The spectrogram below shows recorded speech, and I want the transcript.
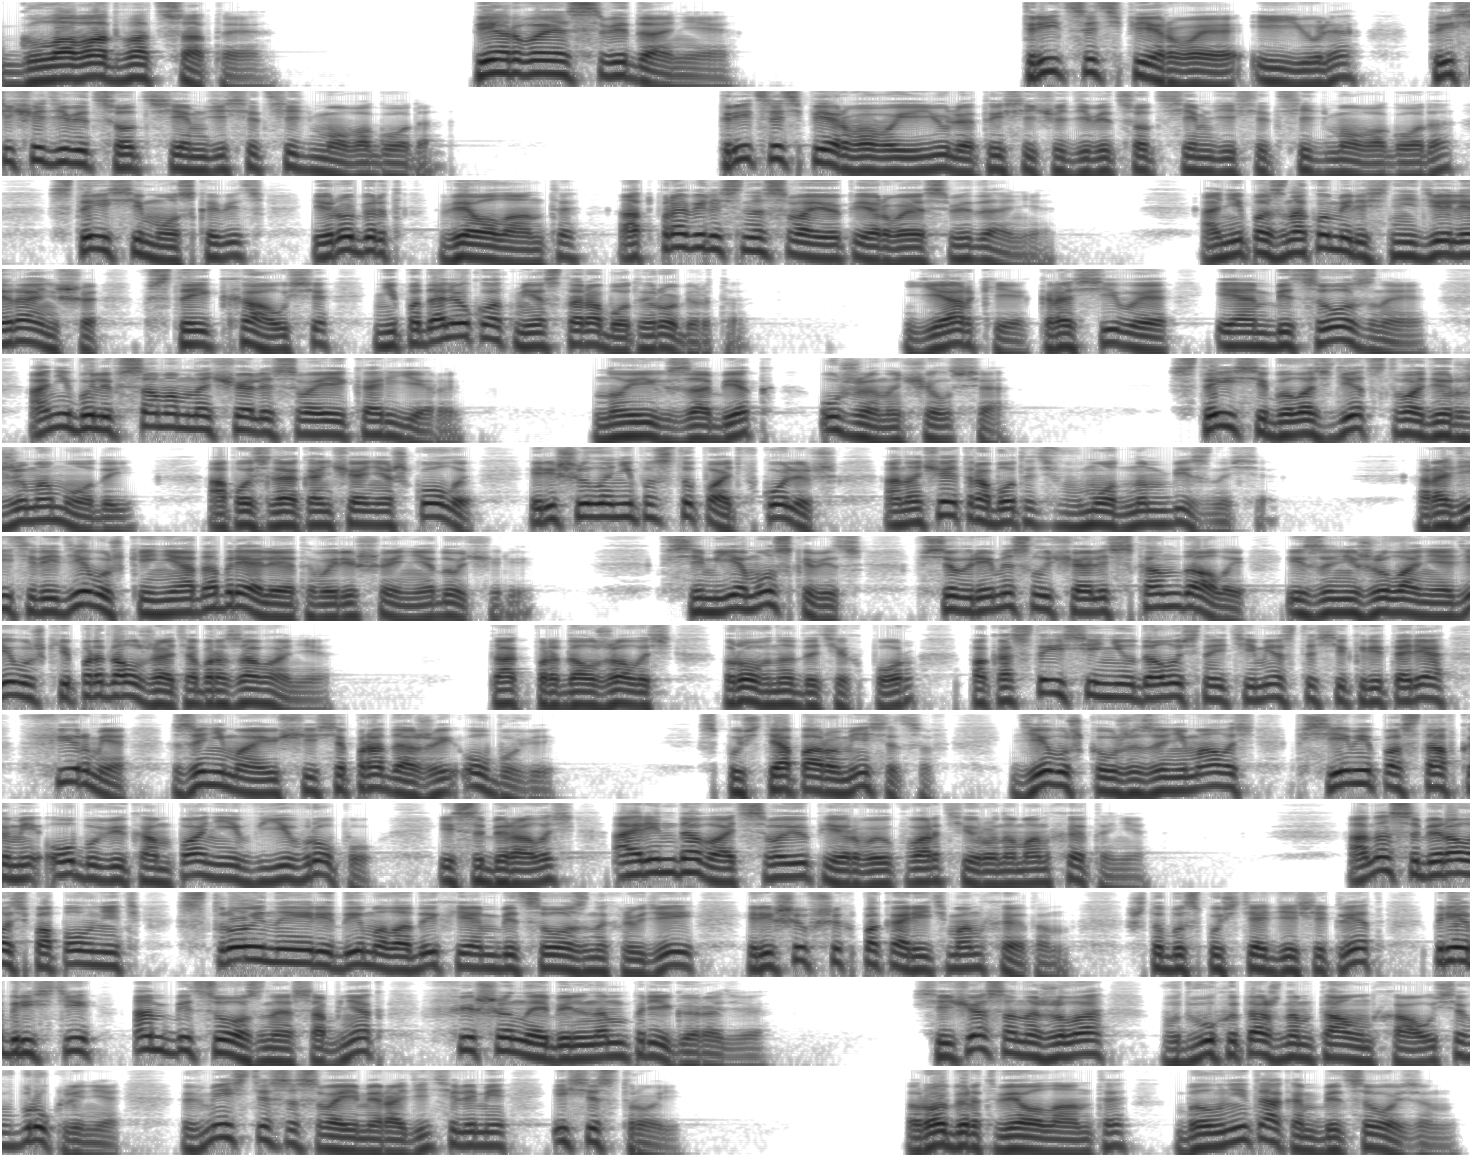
Глава 20. Первое свидание. 31 июля 1977 года. 31 июля 1977 года Стейси Московиц и Роберт Виоланте отправились на свое первое свидание. Они познакомились недели раньше в стейкхаусе неподалеку от места работы Роберта. Яркие, красивые и амбициозные – они были в самом начале своей карьеры, но их забег уже начался. Стейси была с детства одержима модой, а после окончания школы решила не поступать в колледж, а начать работать в модном бизнесе. Родители девушки не одобряли этого решения дочери. В семье Московиц все время случались скандалы из-за нежелания девушки продолжать образование. Так продолжалось ровно до тех пор, пока Стейси не удалось найти место секретаря в фирме, занимающейся продажей обуви. Спустя пару месяцев девушка уже занималась всеми поставками обуви компании в Европу и собиралась арендовать свою первую квартиру на Манхэттене она собиралась пополнить стройные ряды молодых и амбициозных людей, решивших покорить Манхэттен, чтобы спустя 10 лет приобрести амбициозный особняк в фешенебельном пригороде. Сейчас она жила в двухэтажном таунхаусе в Бруклине вместе со своими родителями и сестрой. Роберт Виоланте был не так амбициозен.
